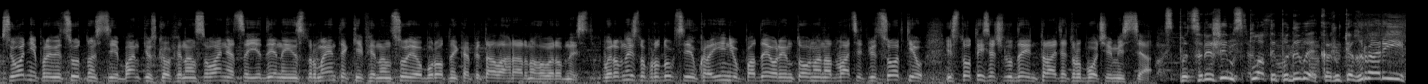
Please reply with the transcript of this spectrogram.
Сьогодні, при відсутності банківського фінансування, це єдиний інструмент, який фінансує оборотний капітал аграрного виробництва. Виробництво продукції в країні впаде орієнтовно на 20% і 100 тисяч людей втратять робочі місця. Спецрежим сплати ПДВ, кажуть аграрії,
